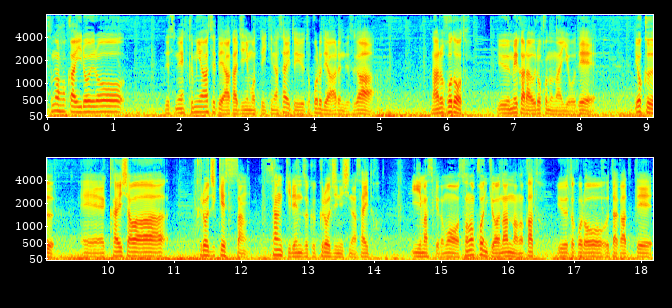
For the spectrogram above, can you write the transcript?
その他いろいろですね組み合わせて赤字に持っていきなさいというところではあるんですがなるほどという目から鱗の内容でよく、えー、会社は黒字決算3期連続黒字にしなさいと言いますけどもその根拠は何なのかというところを疑って、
